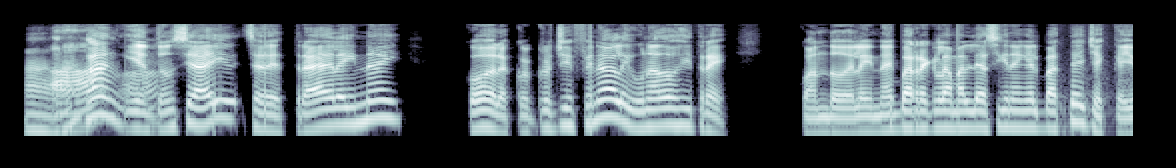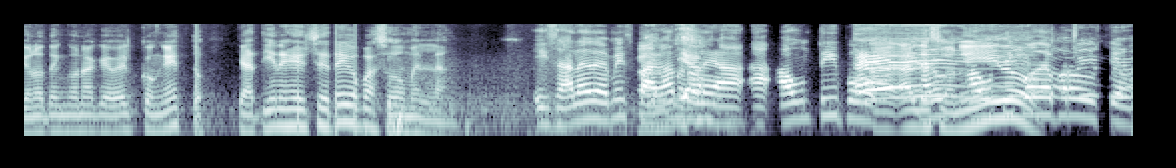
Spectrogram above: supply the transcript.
Ajá. Y entonces ahí se distrae el Night, coge el score crushing final y una, dos y tres. Cuando el Night va a reclamarle a Cena en el backstage, es que yo no tengo nada que ver con esto. Ya tienes el seteo para Summerland. Y sale de Claro, pagándole a, a- a un tipo, A- al de a un- a un sonido. tipo de producción.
